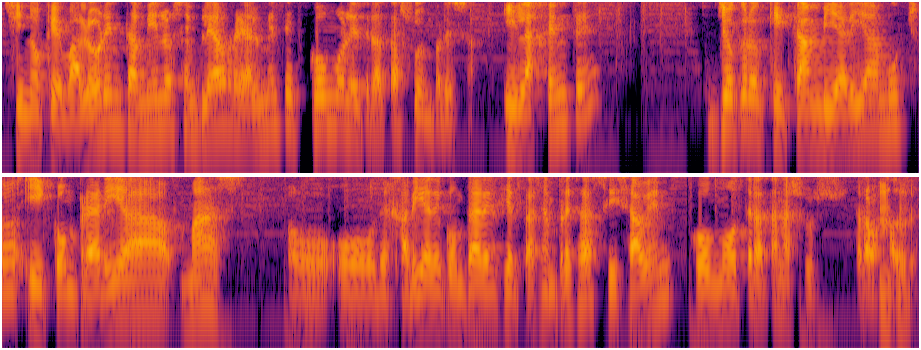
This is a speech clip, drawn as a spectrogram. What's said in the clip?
sino que valoren también los empleados realmente cómo le trata su empresa. Y la gente, yo creo que cambiaría mucho y compraría más o, dejaría de comprar en ciertas empresas si saben cómo tratan a sus trabajadores.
